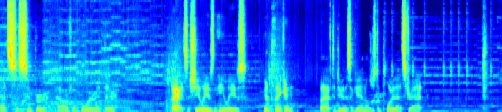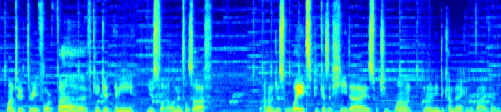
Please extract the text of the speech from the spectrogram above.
That's a super powerful boy right there. Alright, so she leaves and he leaves. Good thinking. If I have to do this again, I'll just employ that strat. One, two, three, four, five. Can't get any useful elementals off. I'm gonna just wait, because if he dies, which he won't, I'm gonna need to come back and revive him.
